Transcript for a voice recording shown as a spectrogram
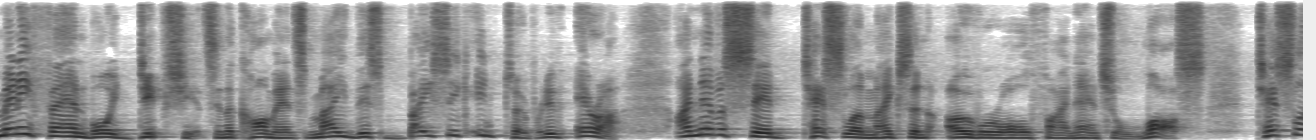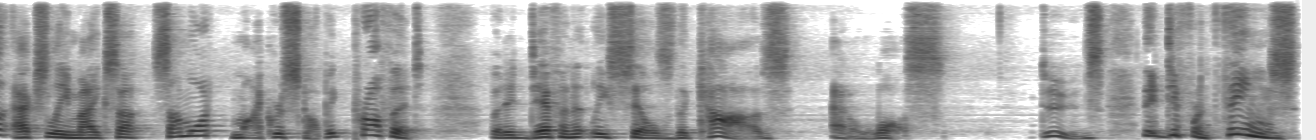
many fanboy dipshits in the comments made this basic interpretive error. I never said Tesla makes an overall financial loss. Tesla actually makes a somewhat microscopic profit, but it definitely sells the cars at a loss. Dudes, they're different things.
